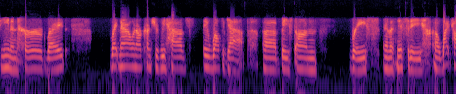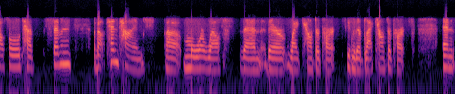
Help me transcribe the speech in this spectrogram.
seen and heard. Right, right now in our country, we have a wealth gap uh, based on race and ethnicity. Uh, white households have seven, about 10 times uh, more wealth than their white counterparts, excuse me, their black counterparts. And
